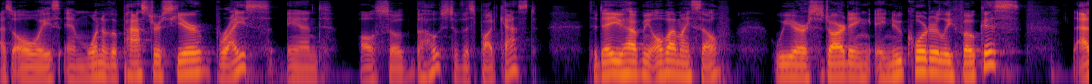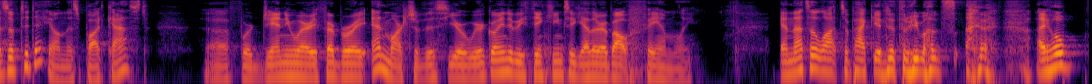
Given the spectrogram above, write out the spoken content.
as always, am one of the pastors here, Bryce, and also the host of this podcast. Today you have me all by myself. We are starting a new quarterly focus as of today on this podcast. Uh, for January, February, and March of this year, we're going to be thinking together about family. And that's a lot to pack into three months. I hope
